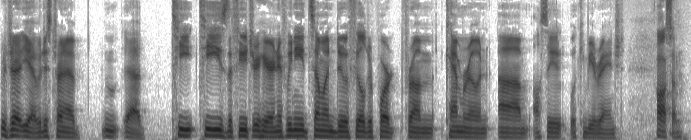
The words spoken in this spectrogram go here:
we're try- yeah, we're just trying to mm, uh, te- tease the future here, and if we need someone to do a field report from Cameroon, um, I'll see what can be arranged. awesome.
